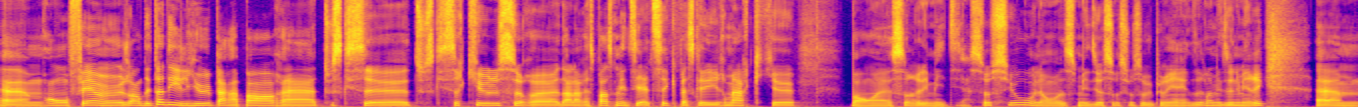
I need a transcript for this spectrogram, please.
ont fait un genre d'état des lieux par rapport à tout ce qui, circule sur, dans leur espace médiatique parce qu'ils remarquent que, bon, sur les médias sociaux, là, on va, médias sociaux, ça ne veut plus rien dire, les médias numériques, euh,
